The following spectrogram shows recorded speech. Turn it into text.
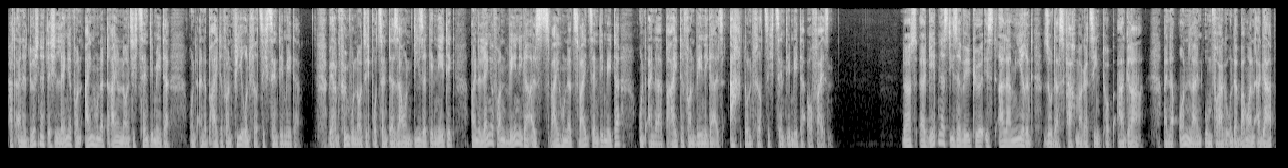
hat eine durchschnittliche Länge von 193 Zentimeter und eine Breite von 44 Zentimeter während 95 Prozent der Sauen dieser Genetik eine Länge von weniger als 202 Zentimeter und eine Breite von weniger als 48 Zentimeter aufweisen. Das Ergebnis dieser Willkür ist alarmierend, so das Fachmagazin Top Agrar. Eine Online-Umfrage unter Bauern ergab,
